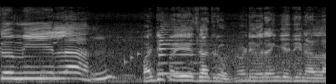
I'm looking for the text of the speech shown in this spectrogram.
ಕಮ್ಮಿ ಇಲ್ಲ. ಫಾರ್ಟಿ ಫೈವ್ ಏಜ್ ಆದ್ರು. ನೋಡಿ ಇವ್ರ ಹಂಗೆ ಇದೀನಲ್ಲ.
